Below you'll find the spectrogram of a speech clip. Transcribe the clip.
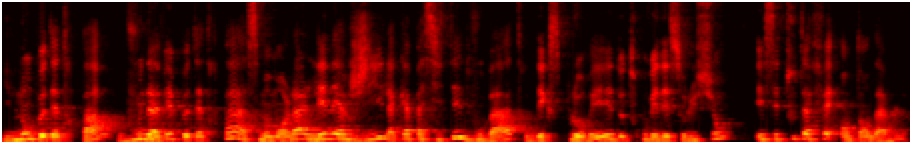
Ils n'ont peut-être pas, vous n'avez peut-être pas à ce moment-là l'énergie, la capacité de vous battre, d'explorer, de trouver des solutions, et c'est tout à fait entendable.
